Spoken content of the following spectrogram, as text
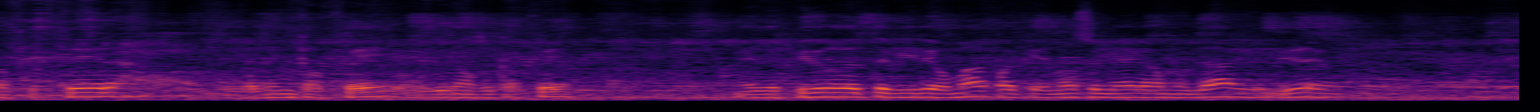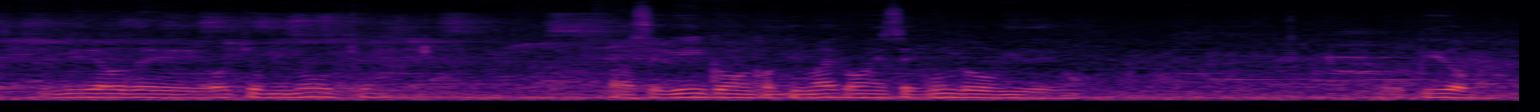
cafeteras que hacen café, ayudan su café. Me despido de este video más para que no se me haga muy largo el video. Un video de 8 minutos para seguir con continuar con el segundo video. Me despido más.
